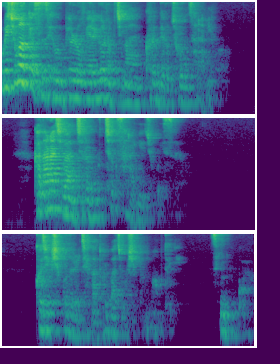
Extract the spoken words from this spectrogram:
우리 중학교 선생은 별로 매력은 없지만 그런대로 좋은 사람이고 가난하지만 저를 무척 사랑해주고 있어요. 그 집 식구들을 제가 돌봐주고 싶은 마음도 생겼고요.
